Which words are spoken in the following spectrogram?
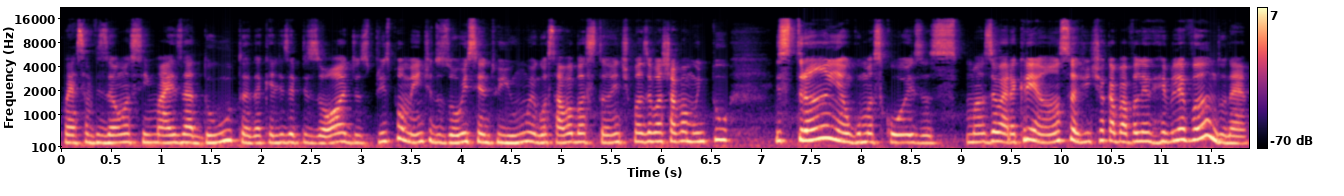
com essa visão, assim, mais adulta daqueles episódios, principalmente do Zoe 101, eu gostava bastante, mas eu achava muito estranha algumas coisas. Mas eu era criança, a gente acabava relevando, né?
